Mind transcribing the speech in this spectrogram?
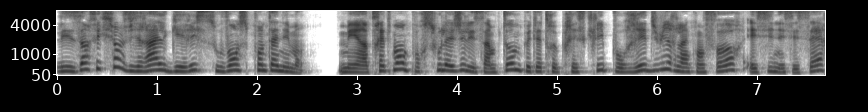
les infections virales guérissent souvent spontanément. Mais un traitement pour soulager les symptômes peut être prescrit pour réduire l'inconfort et, si nécessaire,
